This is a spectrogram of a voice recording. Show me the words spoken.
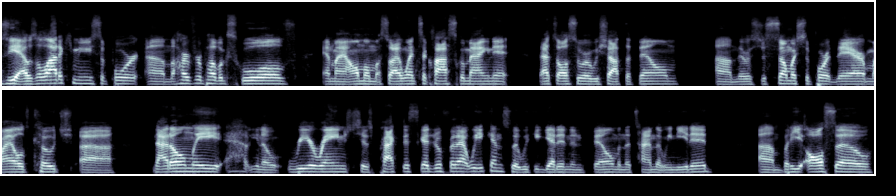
so yeah, it was a lot of community support. Um, the Hartford Public Schools and my alma. So I went to Classical Magnet. That's also where we shot the film. Um, there was just so much support there. My old coach, uh, not only you know rearranged his practice schedule for that weekend so that we could get it in film in the time that we needed um, but he also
